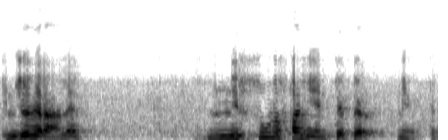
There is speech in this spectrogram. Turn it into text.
in generale nessuno fa niente per niente.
